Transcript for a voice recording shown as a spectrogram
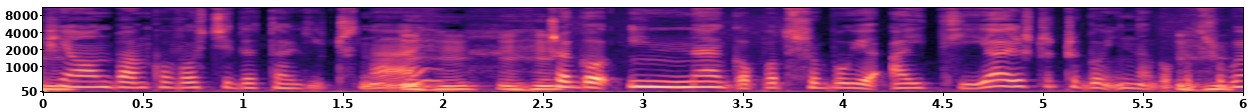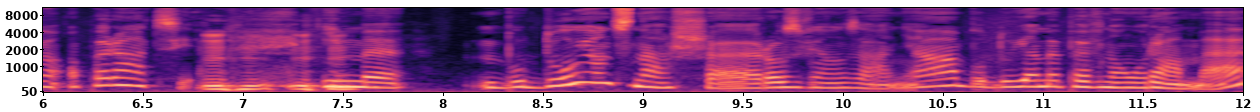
pion bankowości detalicznej, czego innego potrzebuje IT, a jeszcze czego innego potrzebują operacje. I my budując nasze rozwiązania, budujemy pewną ramę,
